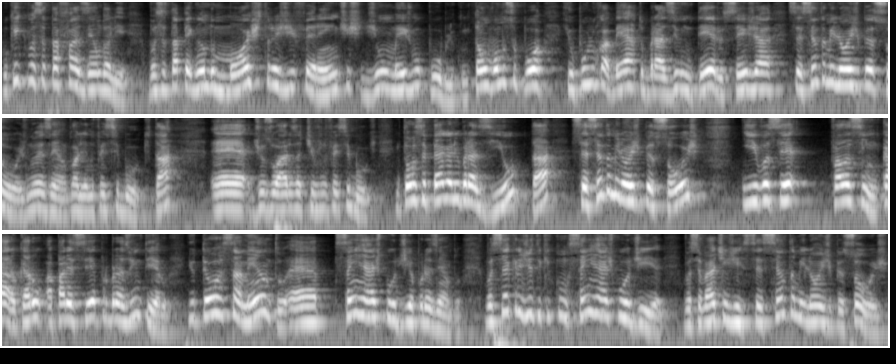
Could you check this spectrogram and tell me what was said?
O que, que você está fazendo ali? Você está pegando mostras diferentes de um mesmo público. Então vamos supor que o público aberto, Brasil inteiro, seja 60 milhões de pessoas, no exemplo, ali no Facebook, tá? É, de usuários ativos no Facebook. Então você pega ali o Brasil, tá? 60 milhões de pessoas e você fala assim, cara, eu quero aparecer para o Brasil inteiro. E o teu orçamento é 100 reais por dia, por exemplo. Você acredita que com 100 reais por dia você vai atingir 60 milhões de pessoas?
